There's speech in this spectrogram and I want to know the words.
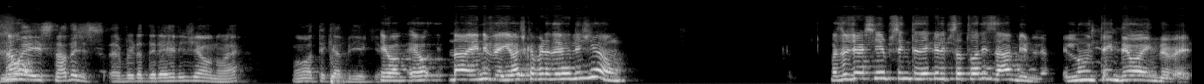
Não, Não. é isso, nada disso. É verdadeira religião, não é? Vamos ter que abrir aqui. Eu, eu, na NVI eu acho que é a verdadeira religião. Mas o Jarcinho precisa entender que ele precisa atualizar a Bíblia. Ele não entendeu ainda, velho.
